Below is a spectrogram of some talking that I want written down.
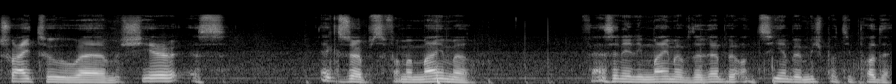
try to um, share excerpts from a mimer, fascinating mimer of the Rebbe on Tzion B'Mishpati Podeh.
